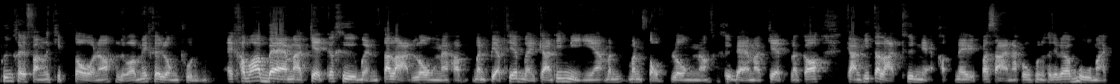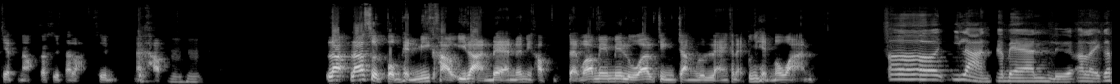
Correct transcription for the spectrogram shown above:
เพิ่งเคยฟังเรื่องคริปโตเนาะหรือว่าไม่เคยลงทุนไอ้คำว่า bear market ก็คือเหมือนตลาดลงนะครับมันเปรียบเทียบเหมือนการที่หมีเนี้ยมันมันตบลงเนาะคือ bear market แล้วก็การที่ตลาดขึ้นเนี่ยในภาษานักลงทุนเขาจะเรียกว่า bull market เนาะก็คือตลาดขึ้นนะครับล่าสุดผมเห็นมีข่าวอิหร่านแบนด้วยนี่ครับแต่ว่าไม่ไม่รู้ว่าจริงจังรุนแรงขนาดเพิ่งเห็นเมื่อวาน เอ่ออิหร่านจะแบนหรืออะไรก็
